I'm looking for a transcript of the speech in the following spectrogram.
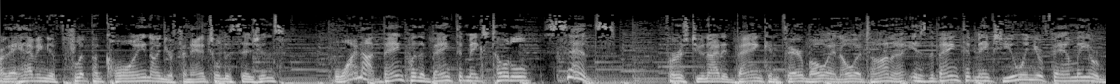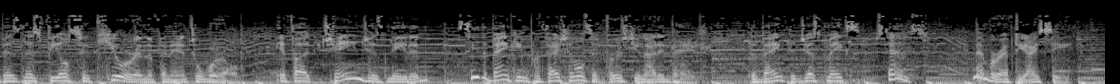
Are they having you flip a coin on your financial decisions? Why not bank with a bank that makes total sense? First United Bank in Faribault and Owatonna is the bank that makes you and your family or business feel secure in the financial world. If a change is needed, see the banking professionals at First United Bank. The bank that just makes sense. Member FDIC.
